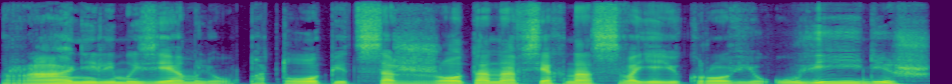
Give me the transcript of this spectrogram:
«Ранили мы землю, потопит, сожжет она всех нас своей кровью, увидишь».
